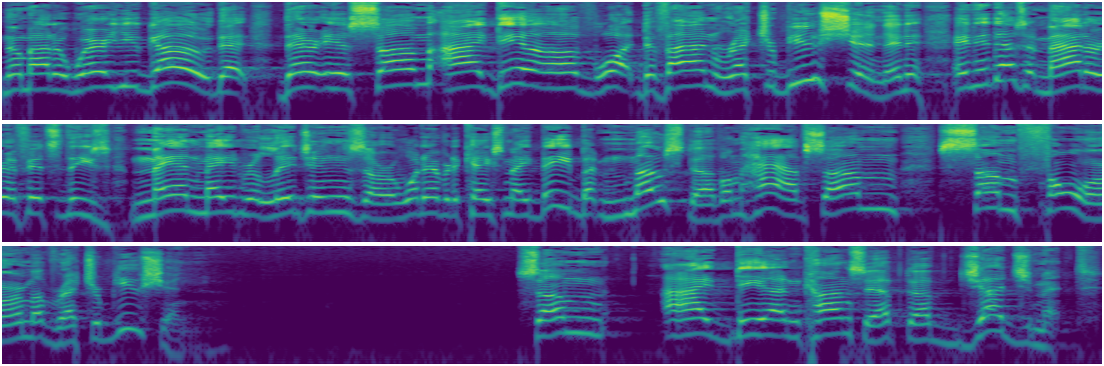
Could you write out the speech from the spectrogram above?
no matter where you go, that there is some idea of what? Divine retribution. And it, and it doesn't matter if it's these man made religions or whatever the case may be, but most of them have some, some form of retribution. Some idea and concept of judgment.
